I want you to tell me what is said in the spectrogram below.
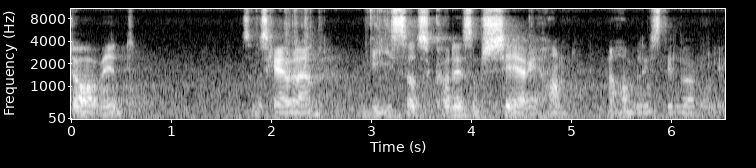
David, som har skrevet den, viser oss hva det er som skjer i han når han blir stille og rolig.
